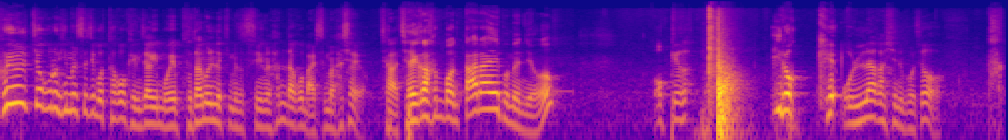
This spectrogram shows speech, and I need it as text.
효율적으로 힘을 쓰지 못하고 굉장히 몸에 부담을 느끼면서 스윙을 한다고 말씀을 하셔요. 자, 제가 한번 따라해 보면요. 어깨가 이렇게 올라가시는 거죠. 탁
